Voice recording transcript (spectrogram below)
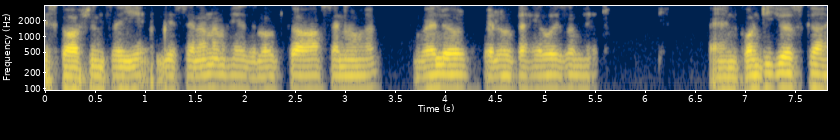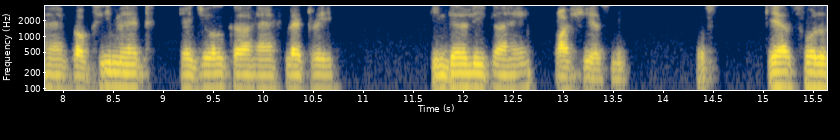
इसका ऑप्शन सही है। ये सेनानम है जिलोट का है। का हेरोइज्म है। एंड कॉन्टिजियस का है प्रॉक्सीमेट कैजुअल का है फ्लैटरी का है कॉशियसली केयरफुल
